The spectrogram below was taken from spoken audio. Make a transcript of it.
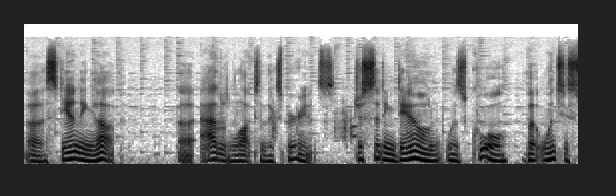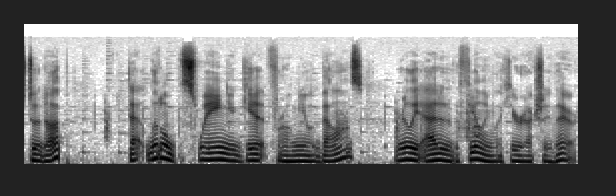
uh, standing up uh, added a lot to the experience. Just sitting down was cool, but once you stood up, that little swaying you get from you know balance really added to the feeling like you're actually there.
